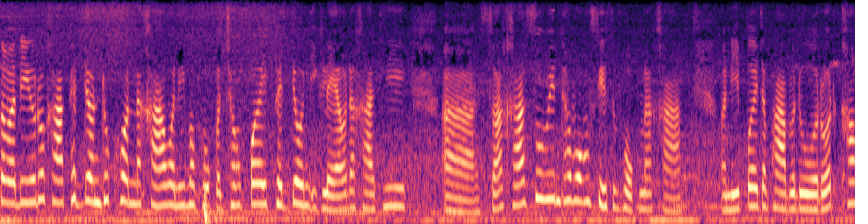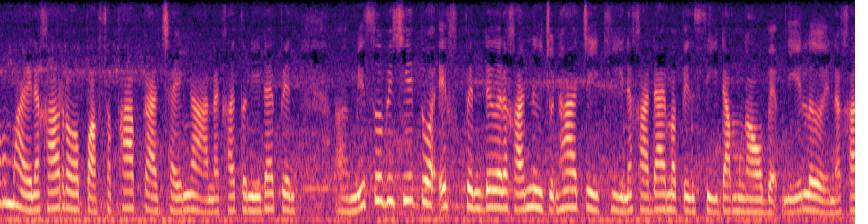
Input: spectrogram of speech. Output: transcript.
สวัสดีลูกค้าเพชรยนต์ทุกคนนะคะ วันนี้มาพบกับช่องเป้ยเพชรยนต์อีกแล้วนะคะ ที่สาขาสุวินทวงศ์46 นะคะ วันนี้เป้ยจะพามาดูรถเข้าใหม่นะคะ รอปรับสภาพการใช้งานนะคะ ตัวนี้ได้เป็นมิตซูบิชิตัว Expander นะคะ 1.5 GT นะคะ ได้มาเป็นสีดำเงาแบบนี้เลยนะคะ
